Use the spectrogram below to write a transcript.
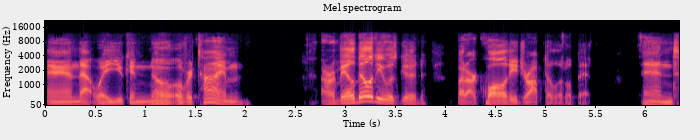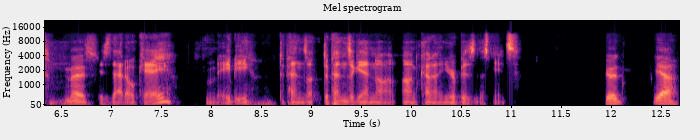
and that way you can know over time our availability was good but our quality dropped a little bit and nice. is that okay maybe depends on depends again on, on kind of your business needs Good. Yeah.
